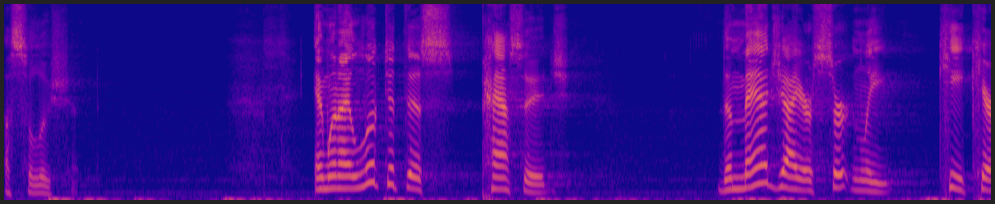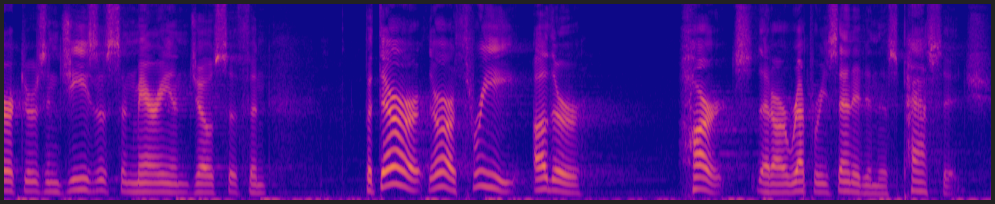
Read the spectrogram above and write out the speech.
a solution. And when I looked at this passage, the Magi are certainly key characters in Jesus and Mary and Joseph and but there are there are three other hearts that are represented in this passage.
